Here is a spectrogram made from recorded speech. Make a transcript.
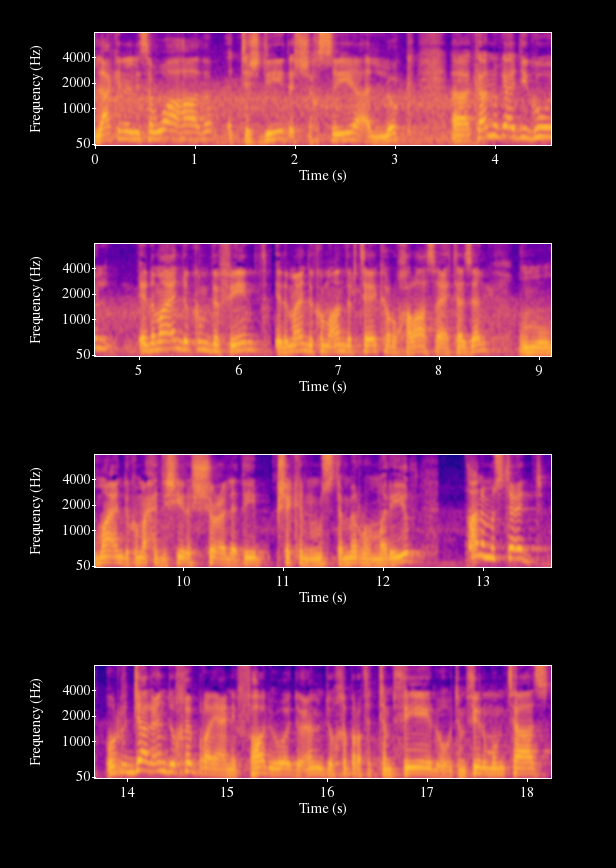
لكن اللي سواه هذا التجديد الشخصية ال look آه كأنه قاعد يقول إذا ما عندكم The Fiend إذا ما عندكم اندرتيكر وخلاص اعتزل وما عندكم أحد يشيل الشعله ذي بشكل مستمر ومريض أنا مستعد. والرجال عنده خبرة يعني في هوليوود وعنده خبرة في التمثيل وتمثيله ممتاز.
